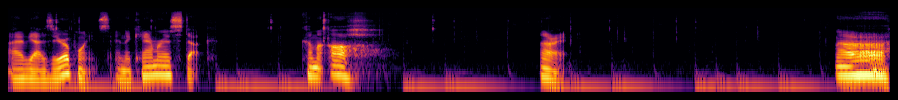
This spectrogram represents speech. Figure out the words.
I've got zero points, and the camera is stuck. Come on. Oh. All right. Uh,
